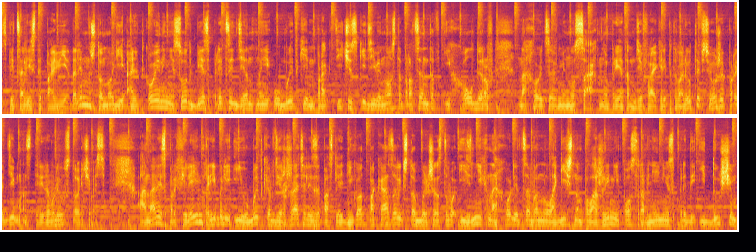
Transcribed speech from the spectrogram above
Специалисты поведали, что многие альткоины несут беспрецедентные убытки. Практически 90% их холдеров находятся в минусах, но при этом DeFi криптовалюты все же продемонстрировали устойчивость. Анализ профилей прибыли и убытков держателей за последний год показывает, что большинство из них находится в аналогичном положении по сравнению с предыдущим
